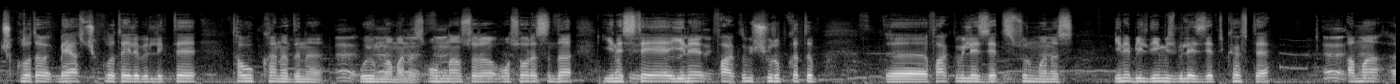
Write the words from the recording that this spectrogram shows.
çikolata beyaz çikolata ile birlikte tavuk kanadını Evet, uyumlamanız. evet, evet, Ondan sonra o sonrasında yine siteye evet, yine evet. farklı bir şurup katıp e, farklı bir lezzet sunmanız. Yine bildiğimiz bir lezzet köfte. Evet, Ama e,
